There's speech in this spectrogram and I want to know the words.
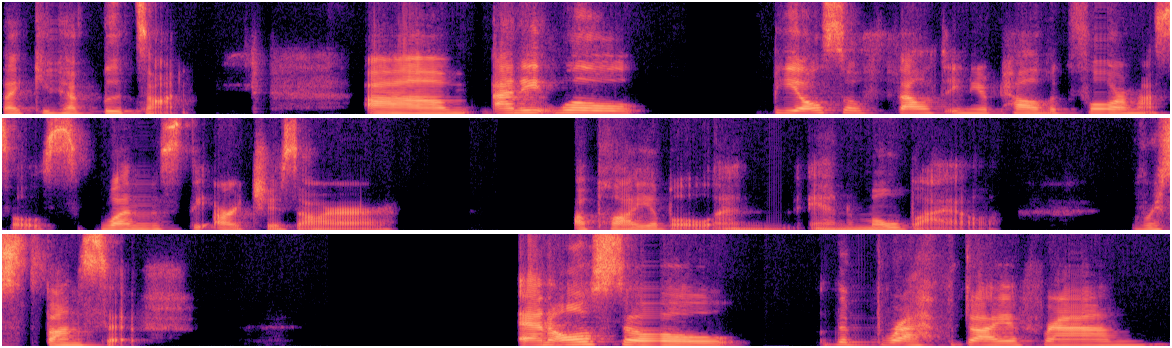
like you have boots on. Um, and it will be also felt in your pelvic floor muscles once the arches are pliable and, and mobile, responsive. And also the breath diaphragm.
